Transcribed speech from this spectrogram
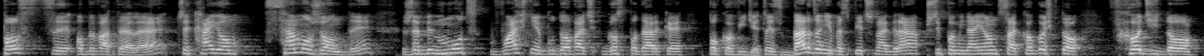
polscy obywatele, czekają samorządy, żeby móc właśnie budować gospodarkę po covid To jest bardzo niebezpieczna gra, przypominająca kogoś, kto wchodzi do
